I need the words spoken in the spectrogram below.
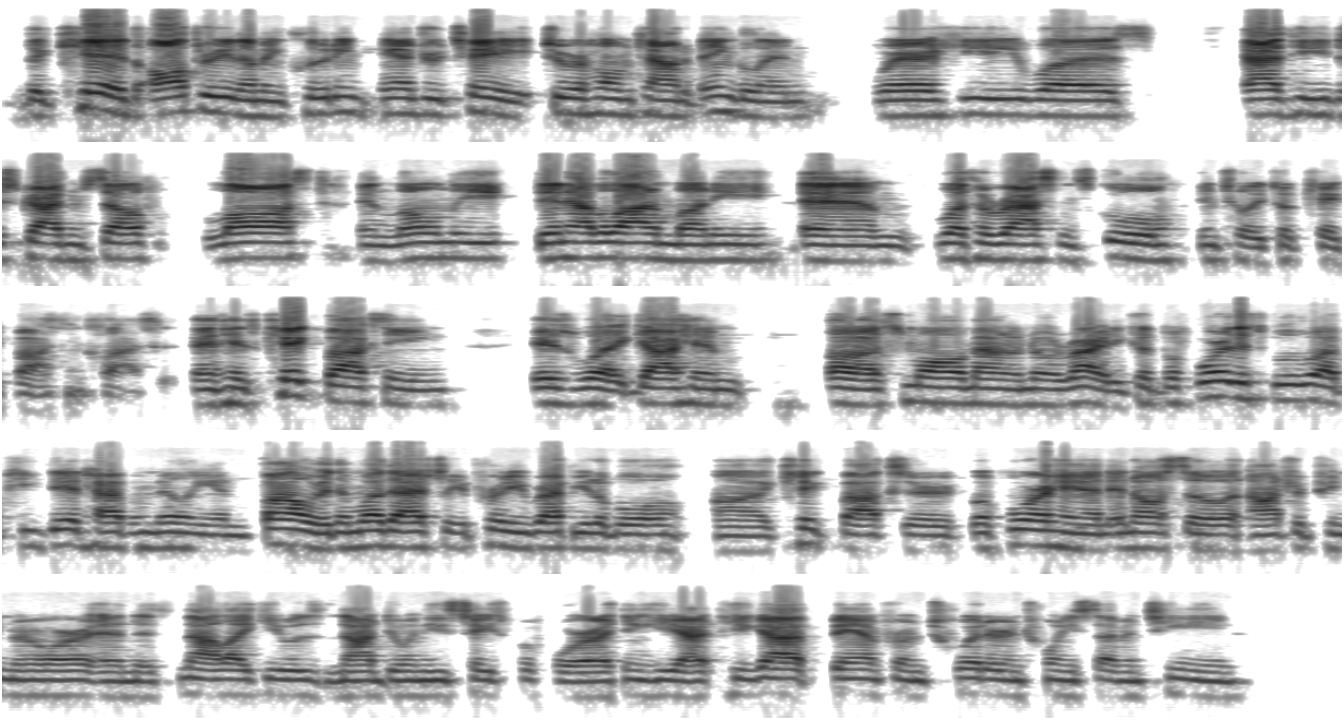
the kids, all three of them, including Andrew Tate, to her hometown of England, where he was, as he described himself, lost and lonely, didn't have a lot of money, and was harassed in school until he took kickboxing classes. And his kickboxing is what got him a small amount of notoriety because before this blew up, he did have a million followers and was actually a pretty reputable uh, kickboxer beforehand, and also an entrepreneur. And it's not like he was not doing these tapes before. I think he had, he got banned from Twitter in 2017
